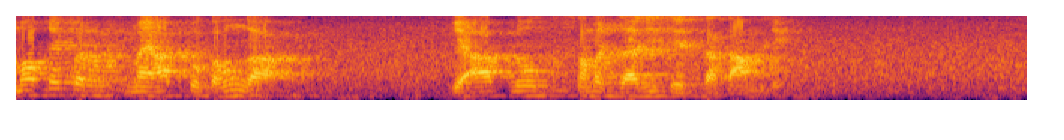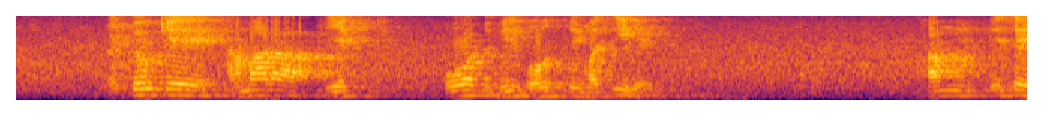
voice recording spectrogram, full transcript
मौके पर मैं आपको कहूँगा कि आप लोग समझदारी से इसका काम लें। क्योंकि हमारा एक वोट भी बहुत कीमती है। हम इसे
